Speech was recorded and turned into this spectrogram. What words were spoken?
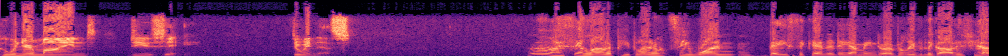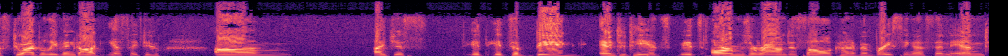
who in your mind do you see doing this? Oh, I see a lot of people. I don't see one basic entity. I mean, do I believe in the goddess? Yes. Do I believe in God? Yes, I do. Um, I just, it, it's a big entity. It's it's arms around us all, kind of embracing us, and and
